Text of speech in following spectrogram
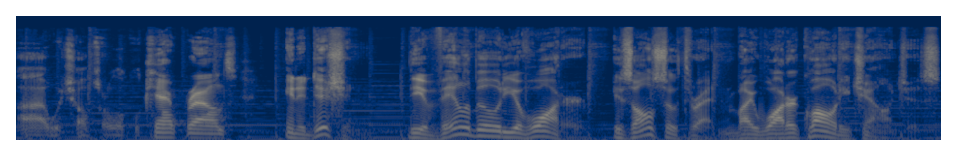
uh, which helps our local campgrounds. In addition, the availability of water is also threatened by water quality challenges.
